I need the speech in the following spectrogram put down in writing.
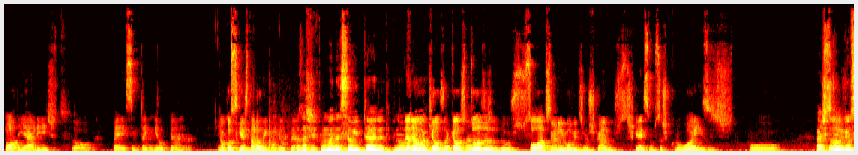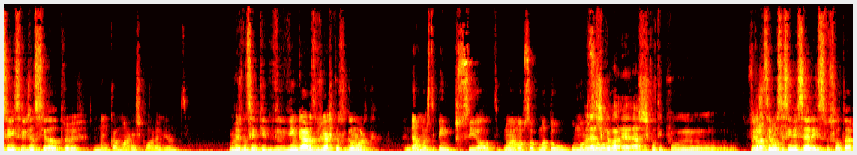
de odiar isto ou péssimo, tenho mil pena. Não conseguia estar ali com mil pena. Mas achas que numa nação inteira, tipo, não Não, havia- não, aqueles, aqueles, Ah. todos os soldados que estiveram envolvidos nos campos, esquecem, pessoas cruéis, tipo, Acho que eles não deviam ser inseridos na sociedade outra vez. nunca mais, claramente. Mas no sentido de vingar os gajos que eles ficam mortos. Não, mas tipo, é impossível, tipo, não é uma pessoa que matou uma Mas pessoa. achas que, ele, eh, achas que ele, tipo, poderá ser um assassino em série se o soltar?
